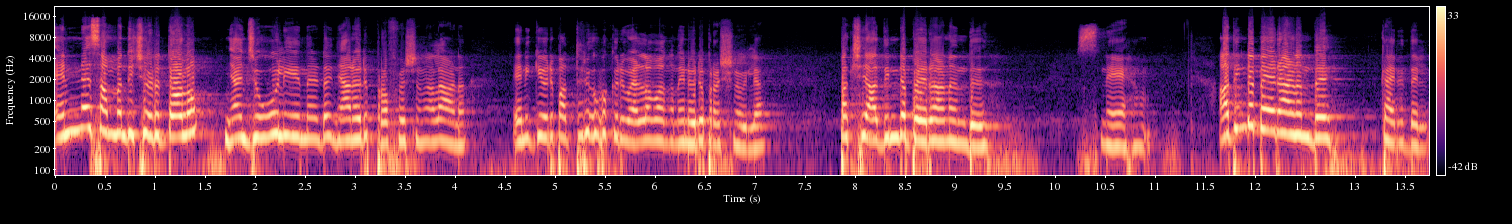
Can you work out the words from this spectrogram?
എന്നെ സംബന്ധിച്ചിടത്തോളം ഞാൻ ജോലി ചെയ്യുന്നുണ്ട്. ഞാനൊരു പ്രൊഫഷണലാണ് എനിക്ക് ഒരു പത്ത് രൂപക്ക് ഒരു വെള്ളം വാങ്ങുന്നതിന് ഒരു പ്രശ്നമില്ല പക്ഷെ അതിന്റെ പേരാണെന്ത്? സ്നേഹം. അതിന്റെ പേരാണെന്ത്? കരുതൽ.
